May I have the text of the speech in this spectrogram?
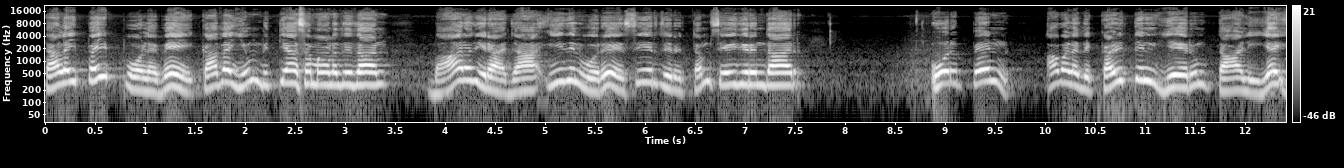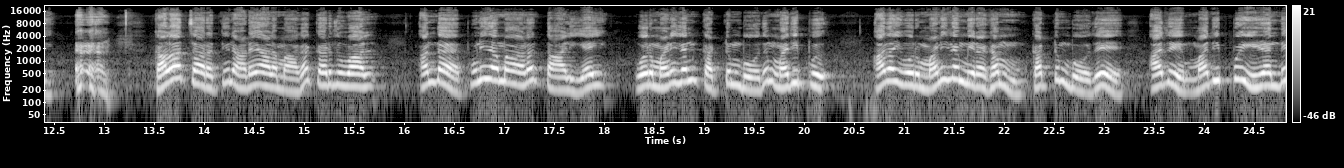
தலைப்பைப் போலவே கதையும் வித்தியாசமானதுதான். பாரதி ராஜா இதில் ஒரு சீர்திருத்தம் செய்திருந்தார். ஒரு பெண் அவளது கழுத்தில் ஏறும் தாலியை கலாச்சாரத்தின் அடையாளமாக கருதுவாள். அந்த புனிதமான தாலியை ஒரு மனிதன் கட்டும்போது மதிப்பு. அதை ஒரு மனித மிருகம் கட்டும்போது அது மதிப்பு இழந்து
